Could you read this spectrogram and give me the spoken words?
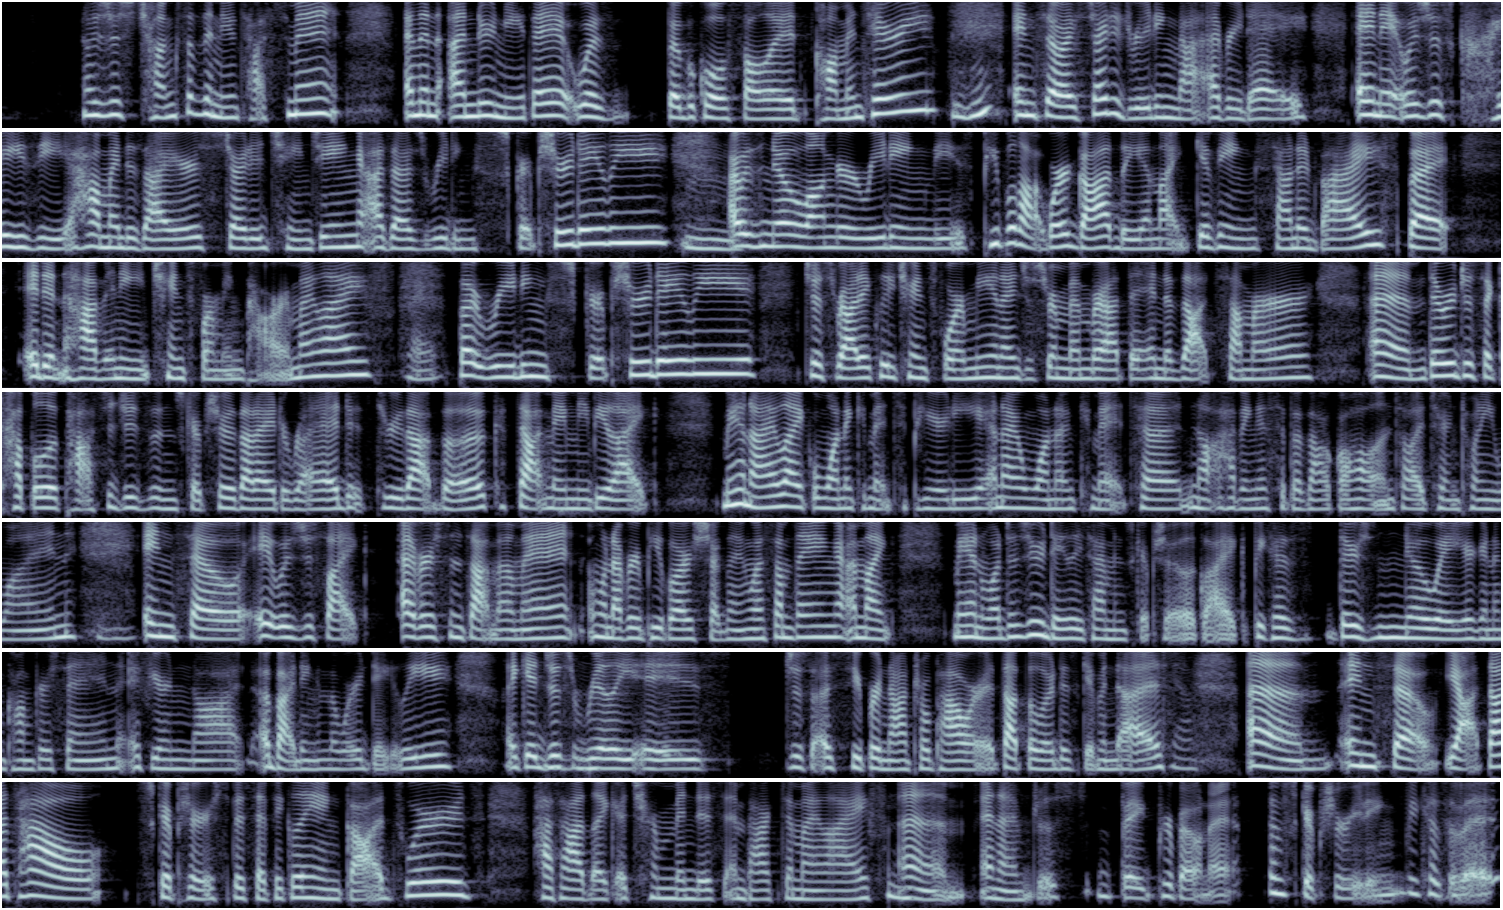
It was just chunks of the New Testament. And then underneath it was biblical solid commentary. Mm-hmm. And so I started reading that every day. And it was just crazy how my desires started changing as I was reading scripture daily. Mm. I was no longer reading these people that were godly and like giving sound advice, but it didn't have any transforming power in my life. But reading scripture daily just radically transformed me. And I just remember at the end of that summer, um, there were just a couple of passages in scripture that I'd read through that book that made me be like, man, I like want to commit to purity and I want to commit to not having a sip of alcohol until I turn 21. And so it was just like, ever since that moment, whenever people are struggling with something, I'm like, man, what does your daily time in scripture look like? Because there's no way you're going to conquer sin if you're not abiding in the word daily. Like it just really is just a supernatural power that the Lord has given to us. Um, and so, yeah, that's how scripture specifically and God's words have had like a tremendous impact in my life. Um, and I'm just a big proponent of scripture reading because of it.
